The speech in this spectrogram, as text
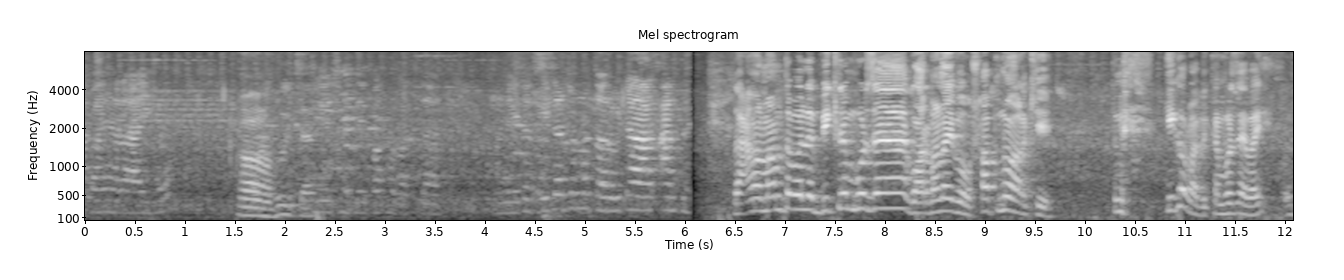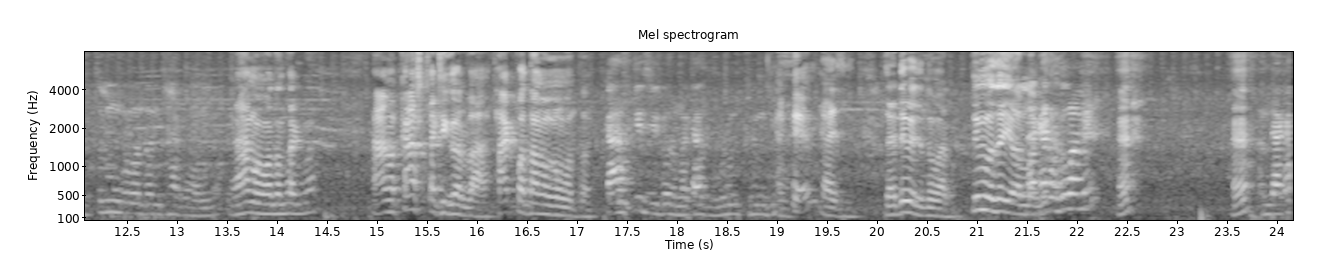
আপাই হারা আইবে ও। বুঝছে এর সাথে কথাবার্তা মানে এটা এটার জন্য তো আর ওইটা আনতে তা আমার মাম তো বললে বিক্রমপুর যে ঘর বানাইবো স্বপ্ন আর কি। তুমি কি করবা বিক্রমপুর যায় ভাই? তুমি মতন থাকে আমার মতন থাকবা। আমার কাজটা কি করবা? থাকবা তো আমার মতন কাজ কিছু করো না কাজ ভুল যাইতে গেছে তোমার। তুমিও যাই আল্লাহ হ্যাঁ? হ্যাঁ? ঢাকা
